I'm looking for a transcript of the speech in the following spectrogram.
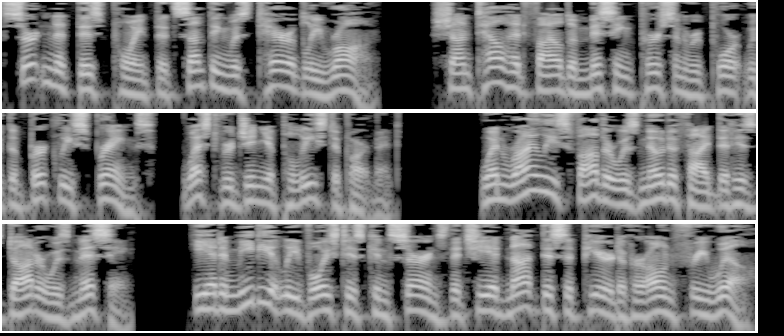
Certain at this point that something was terribly wrong, Chantel had filed a missing person report with the Berkeley Springs, West Virginia Police Department. When Riley's father was notified that his daughter was missing, he had immediately voiced his concerns that she had not disappeared of her own free will.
